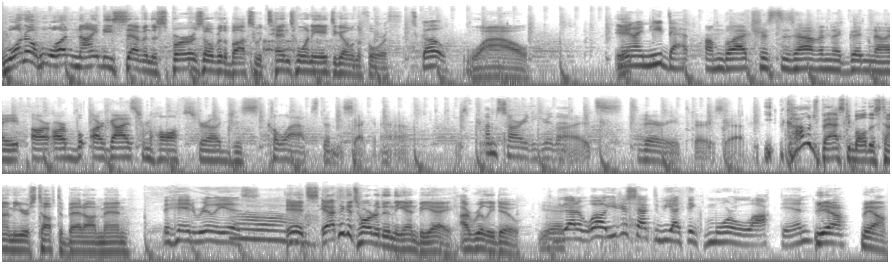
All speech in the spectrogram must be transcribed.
One hundred one ninety seven. The Spurs over the Bucks with 10:28 to go in the fourth. Let's go. Wow. It- Man, I need that. I'm glad Trysta's having a good night. Our our our guys from Hofstra just collapsed in the second half. I'm sorry to hear uh, that. it's it's very it's very sad. college basketball this time of year is tough to bet on, man. The hit really is. It's. I think it's harder than the NBA. I really do. Yeah. You gotta. Well, you just have to be, I think, more locked in Yeah. Yeah.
